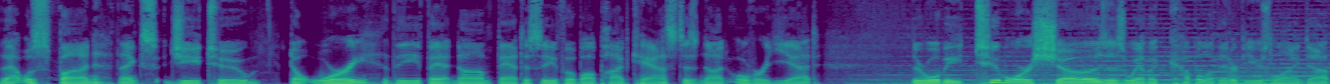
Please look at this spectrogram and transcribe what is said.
that was fun. Thanks, G2. Don't worry, the Vietnam Fantasy Football Podcast is not over yet. There will be two more shows as we have a couple of interviews lined up,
